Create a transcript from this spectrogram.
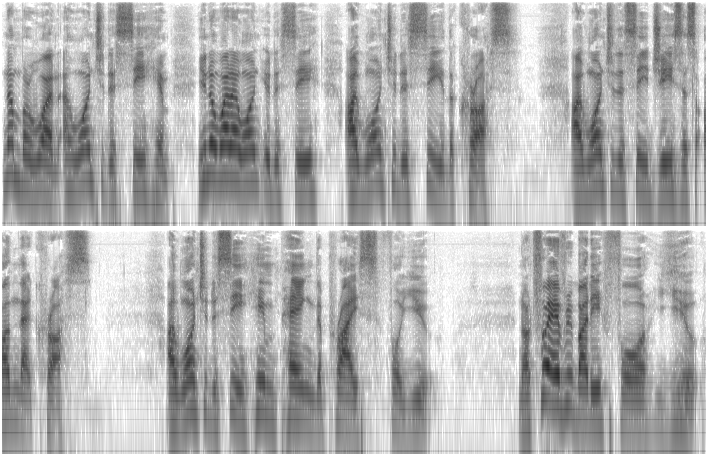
Number one, I want you to see him. You know what I want you to see? I want you to see the cross. I want you to see Jesus on that cross. I want you to see him paying the price for you. Not for everybody, for you.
